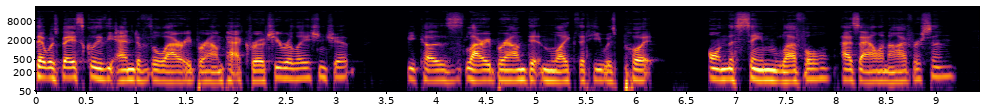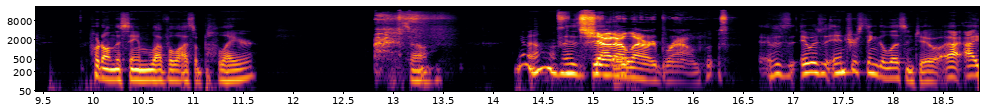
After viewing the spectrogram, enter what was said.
that was basically the end of the Larry Brown Pat Croce relationship because Larry Brown didn't like that he was put on the same level as Allen Iverson, put on the same level as a player. So, you know, shout uh, out Larry Brown. it was it was interesting to listen to. I, I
